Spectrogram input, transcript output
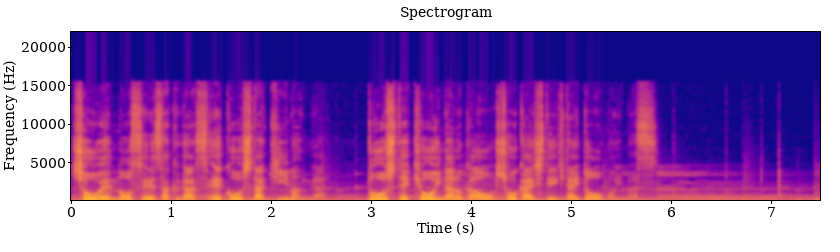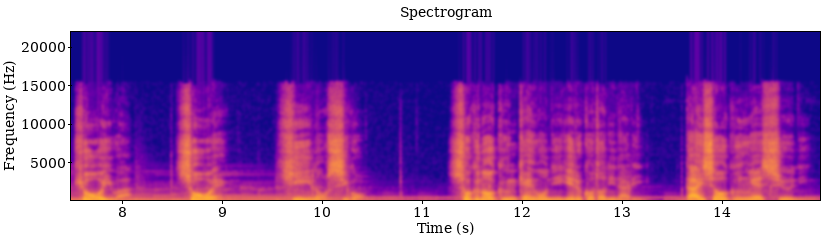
荘園の政策が成功したキーマンがどうして脅威なのかを紹介していきたいと思います。脅威は荘園非の死後蜀の軍権を握ることになり大将軍へ就任。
